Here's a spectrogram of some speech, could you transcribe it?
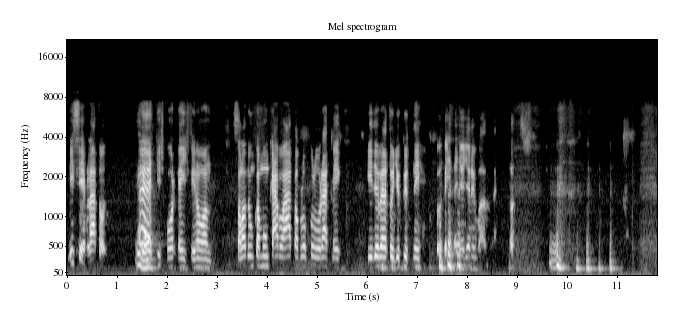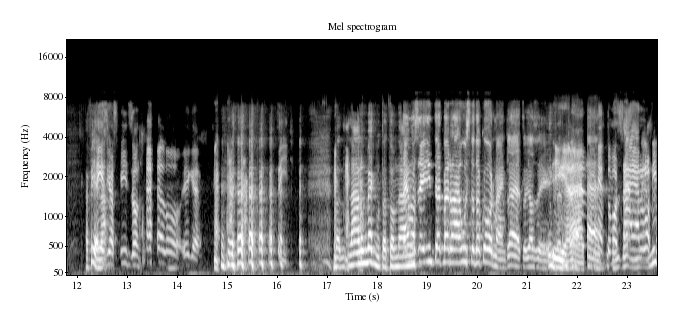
Mi szép, látod? Igen. Egy kis porke így finoman. Szaladunk a munkába, át a blokkolórát még időben le tudjuk ütni. Hogy de gyönyörű az. Hát figyelj, Nézi a speedzone. Hello, igen. Így. na, nálunk megmutatom Nem nálunk. azért intett, mert ráhúztad a kormányt, lehet, hogy azért. Igen, lehet. Nem tudom, a szájáról azt Mi-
